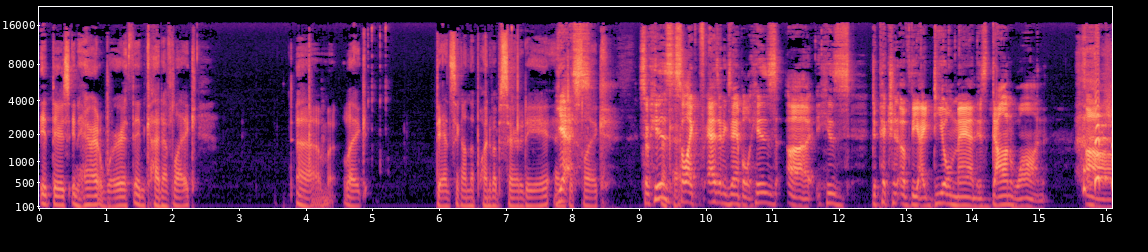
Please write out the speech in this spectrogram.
it? There's inherent worth in kind of like, um, like dancing on the point of absurdity and Yes. just like So his Okay. so like as an example, his uh his depiction of the ideal man is Don Juan. Um,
